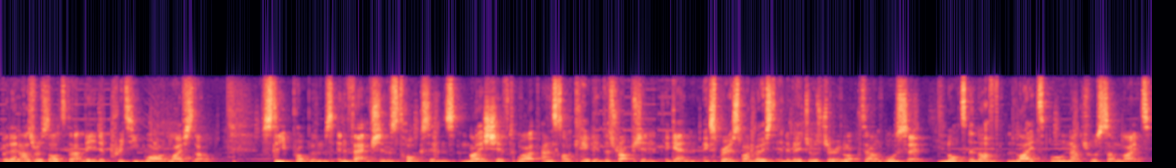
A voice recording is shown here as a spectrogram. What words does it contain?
but then as a result of that lead a pretty wild lifestyle. Sleep problems, infections, toxins, night shift work, and circadian disruption, again, experienced by most individuals during lockdown also. Not enough light or natural sunlight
